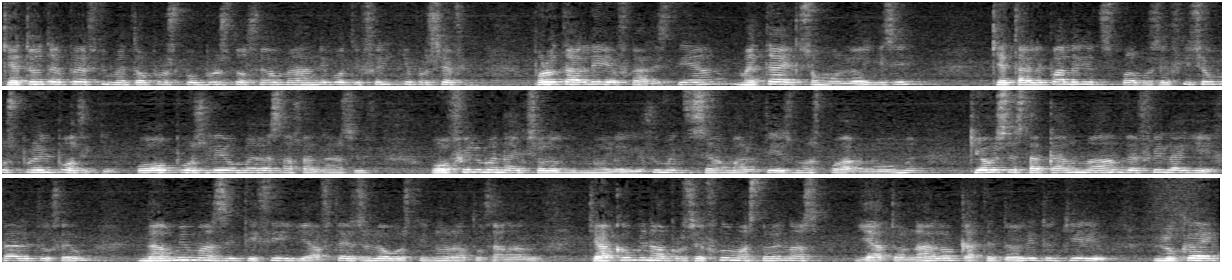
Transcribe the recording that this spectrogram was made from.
Και τότε πέφτει με το πρόσωπο μπρος στο Θεό με ανίποτη φρίκη και προσεύχει. Πρώτα λέει ευχαριστία, μετά εξομολόγηση και τα λοιπά λόγια της προσευχής όπως προϋπόθηκε. Όπως λέει ο Μέγας Αθανάσιος, οφείλουμε να εξομολογηθούμε τις αμαρτίες μας που αγνοούμε και όσες θα κάνουμε αν δεν φύλαγε η χάρη του Θεού να μην μας ζητηθεί για αυτές λόγος την ώρα του θανάτου και ακόμη να προσευχόμαστε ο ένας για τον άλλον κατ' εντολή του Κυρίου. Λουκά 22-32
